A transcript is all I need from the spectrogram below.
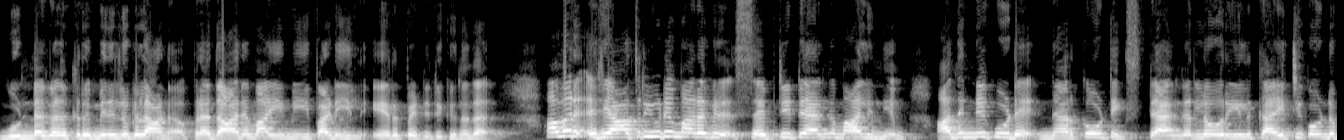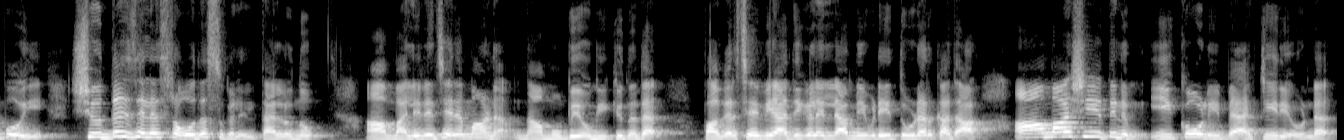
ഗുണ്ടകൾ ക്രിമിനലുകളാണ് പ്രധാനമായും ഈ പടിയിൽ ഏർപ്പെട്ടിരിക്കുന്നത്. അവർ രാത്രിയുടെ മറവിൽ സെപ്റ്റി ടാങ്ക് മാലിന്യം അതിന്റെ കൂടെ നർക്കോട്ടിക്സ് ടാങ്കർ ലോറിയിൽ കയറ്റിക്കൊണ്ടുപോയി ശുദ്ധജല സ്രോതസ്സുകളിൽ തള്ളുന്നു. ആ മലിനജലമാണ് നാം ഉപയോഗിക്കുന്നത്. പകർച്ചവ്യാധികളെല്ലാം ഇവിടെ തുടർക്കഥ. ആമാശയത്തിലും ഈക്കോളി ബാക്ടീരിയ ഉണ്ട്.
